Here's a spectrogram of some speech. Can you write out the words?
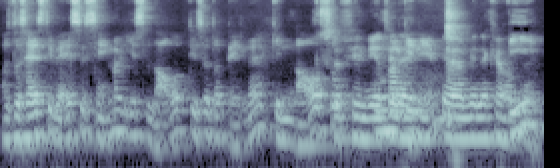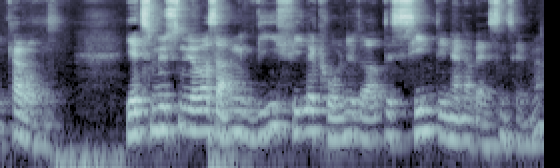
Also das heißt, die weiße Semmel ist laut dieser Tabelle genauso so unangenehm ja, wie, Karotte. wie Karotten. Jetzt müssen wir aber sagen, wie viele Kohlenhydrate sind in einer weißen Semmel.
